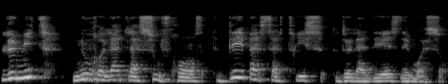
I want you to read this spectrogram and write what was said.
Le mythe nous relate la souffrance dévastatrice de la déesse des moissons.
